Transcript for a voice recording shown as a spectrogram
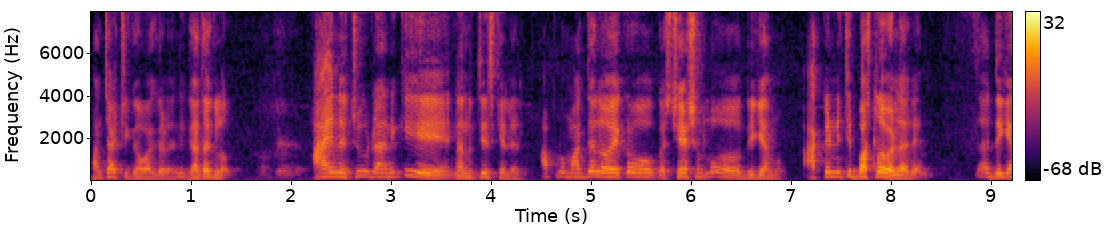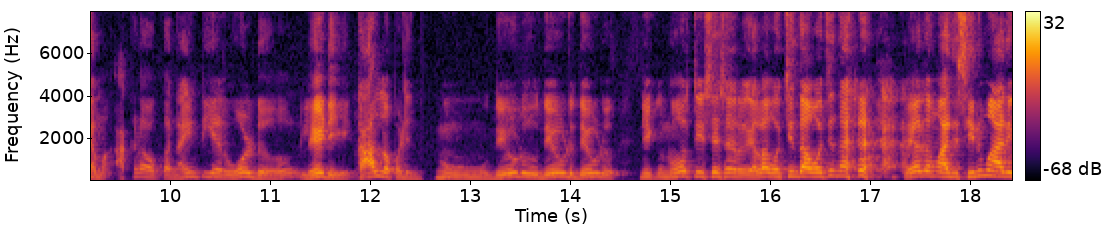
పంచాక్షి గవాయిగాడు అని గదగ్లో. ఆయన చూడడానికి నన్ను తీసుకెళ్ళారు. అప్పుడు మధ్యలో ఎక్కడో ఒక స్టేషన్లో దిగాము. అక్కడి నుంచి బస్సులో వెళ్ళాలి. దిగాము. అక్కడ ఒక నైంటీ ఇయర్ ఓల్డ్ లేడీ కాల్లో పడింది. నువ్వు దేవుడు దేవుడు దేవుడు నీకు నోరు తీసేశారు. ఎలా వచ్చిందా వచ్చిందా? లేదమ్మా అది సినిమా అది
